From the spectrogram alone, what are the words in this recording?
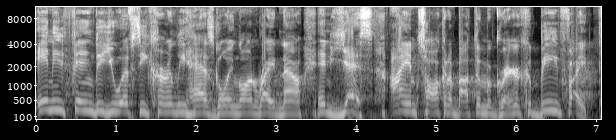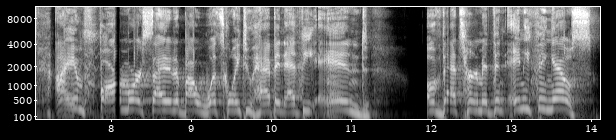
anything the UFC currently has going on right now. And yes, I am talking about the McGregor Khabib fight. I am far more excited about what's going to happen at the end of that tournament than anything else.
